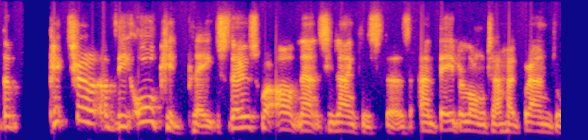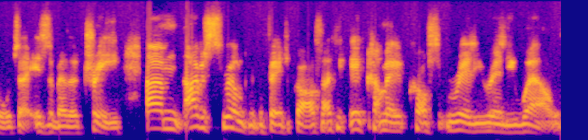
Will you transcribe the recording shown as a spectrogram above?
the picture of the orchid plates, those were Aunt Nancy Lancaster's, and they belonged to her granddaughter, Isabella Tree. Um, I was thrilled with the photographs. I think they've come across really, really well.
